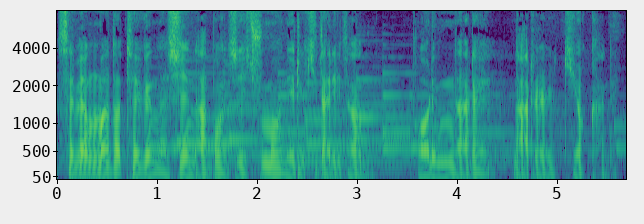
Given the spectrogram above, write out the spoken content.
새벽마다 퇴근하신 아버지 주머니를 기다리던 어린 날의 나를 기억하네.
